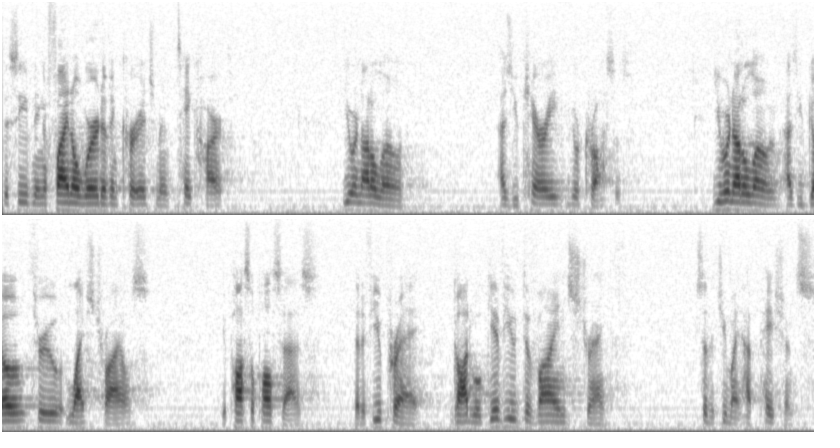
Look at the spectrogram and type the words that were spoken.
this evening, a final word of encouragement. Take heart. You are not alone as you carry your crosses. You are not alone as you go through life's trials. The Apostle Paul says that if you pray, God will give you divine strength so that you might have patience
